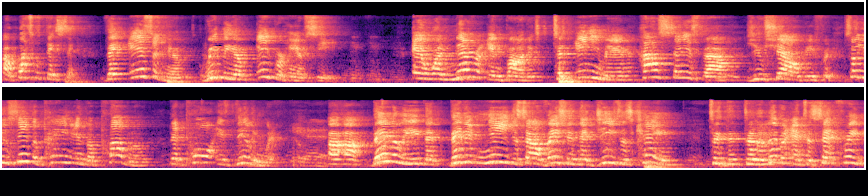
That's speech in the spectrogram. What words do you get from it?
Uh, watch what they said. They answered him, We be of Abraham's seed, and were never in bondage to any man. How sayest thou, you shall be free? So you see the pain and the problem that Paul is dealing with. Uh, uh, they believed that they didn't need the salvation that Jesus came to, to, deliver and to set free.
